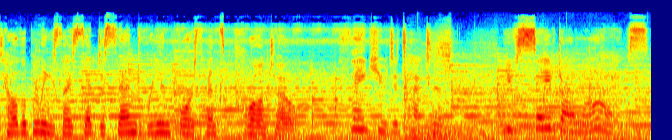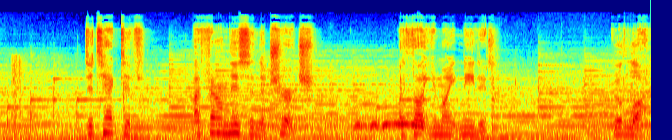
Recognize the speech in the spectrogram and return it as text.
Tell the police I said to send reinforcements pronto. Thank you, Detective. You've saved our lives. Detective, I found this in the church. I thought you might need it. Good luck.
